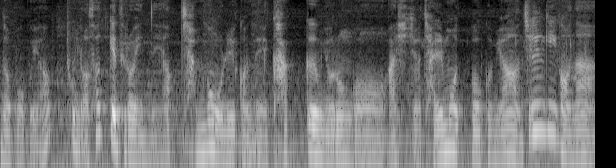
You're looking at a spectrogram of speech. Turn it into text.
넣어보고요. 총 6개 들어있네요. 잠봉 올릴 건데 가끔 이런 거 아시죠? 잘못 먹으면 질기거나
